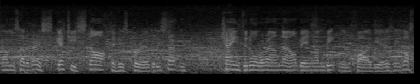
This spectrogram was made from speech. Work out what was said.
Gumbs had a very sketchy start to his career, but he certainly changed it all around now, being unbeaten in five years. He lost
